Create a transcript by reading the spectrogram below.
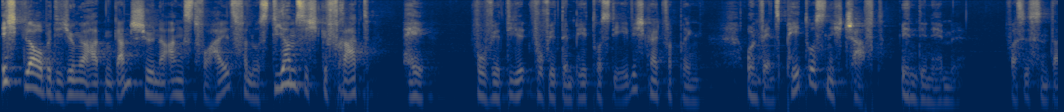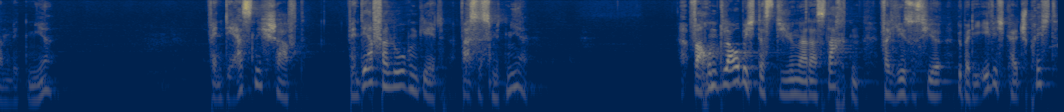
Ich glaube, die Jünger hatten ganz schöne Angst vor Heilsverlust. Die haben sich gefragt, hey, wo wird, die, wo wird denn Petrus die Ewigkeit verbringen? Und wenn es Petrus nicht schafft in den Himmel, was ist denn dann mit mir? Wenn der es nicht schafft, wenn der verloren geht, was ist mit mir? Warum glaube ich, dass die Jünger das dachten? Weil Jesus hier über die Ewigkeit spricht.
